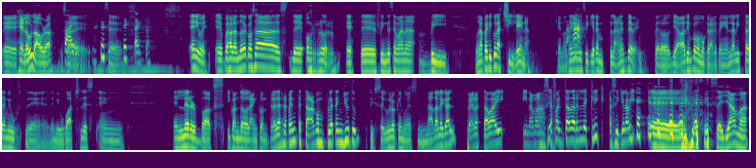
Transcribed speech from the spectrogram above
eh, hello Laura. O sea, Fallo. eh, Exacto. Anyway, pues hablando de cosas de horror, este fin de semana vi una película chilena que no tenía ni siquiera en planes de ver, pero llevaba tiempo como que la que tenía en la lista de mi, de, de mi watch list en, en Letterboxd y cuando la encontré de repente estaba completa en YouTube. Estoy seguro que no es nada legal, pero estaba ahí y nada más hacía falta darle clic, así que la vi. Eh, se llama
